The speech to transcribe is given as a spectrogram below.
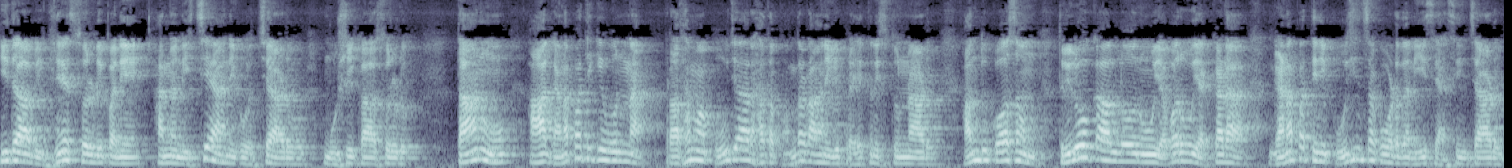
ఇదా విఘ్నేశ్వరుడి పనే అన్న నిశ్చయానికి వచ్చాడు మూషికాసురుడు. తాను ఆ గణపతికి ఉన్న ప్రథమ పూజార్హత పొందడానికి ప్రయత్నిస్తున్నాడు. అందుకోసం త్రిలోకాల్లోనూ ఎవరూ ఎక్కడ గణపతిని పూజించకూడదని శాసించాడు.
